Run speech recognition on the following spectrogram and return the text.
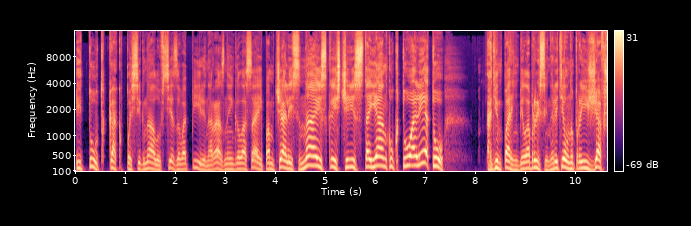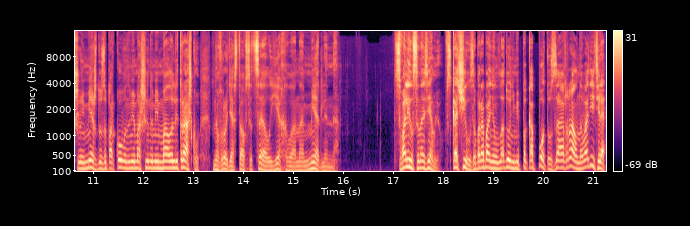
И тут, как по сигналу, все завопили на разные голоса и помчались наискось через стоянку к туалету — один парень, белобрысый, налетел на проезжавшую между запаркованными машинами малолитражку, но вроде остался цел, ехала она медленно. Свалился на землю, вскочил, забарабанил ладонями по капоту, заорал на водителя.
